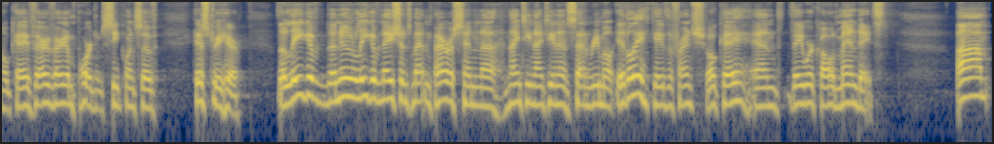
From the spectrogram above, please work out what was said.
Okay, very, very important sequence of history here. The League of the new League of Nations met in Paris in uh, 1919 in San Remo, Italy. Gave the French okay, and they were called mandates. Um,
